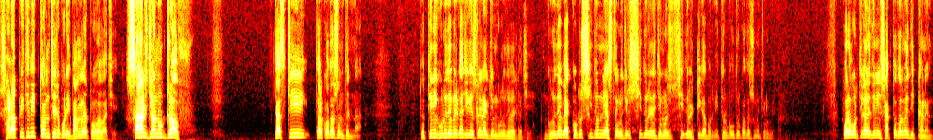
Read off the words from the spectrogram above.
সারা পৃথিবীর তন্ত্রের উপরে বাংলার প্রভাব আছে। স্যার জন উড্রফ, তার স্ত্রী তার কথা শুনতেন না। তো তিনি গুরুদেবের কাছে গেছিলেন একজন গুরুদেবের কাছে। গুরুদেব এক কোটো সিঁদুর নিয়ে আসতে বলেছিল, সিঁদুর এনেছেন, বলে সিঁদুরের টিকা পড়বি তোর বউ তোর কথা শুনে চলবে। পরবর্তীকালে তিনি শাক্ত ধর্মে দীক্ষা নেন।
